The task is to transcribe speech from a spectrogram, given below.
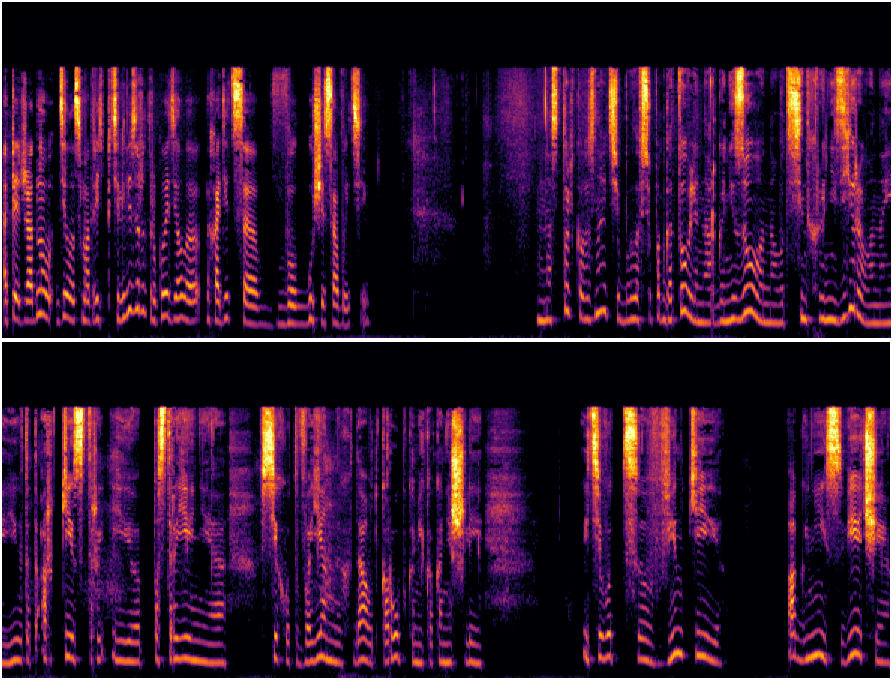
Опять же, одно дело смотреть по телевизору, другое дело находиться в гуще событий. Настолько, вы знаете, было все подготовлено, организовано, вот синхронизировано, и этот оркестр, и построение всех вот военных, да, вот коробками, как они шли. Эти вот венки, огни, свечи,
